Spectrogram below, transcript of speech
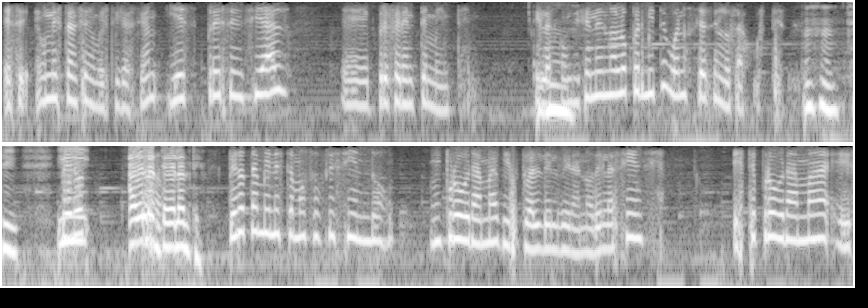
Es una estancia de investigación y es presencial eh, preferentemente. Si las condiciones no lo permiten, bueno, se hacen los ajustes. Sí. Y adelante, adelante. Pero también estamos ofreciendo un programa virtual del verano de la ciencia. Este programa es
